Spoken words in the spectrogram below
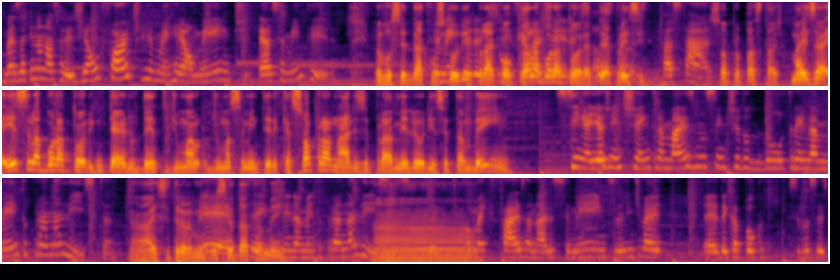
mas aqui na nossa região, forte realmente é a sementeira. Mas você dá consultoria para qualquer laboratório, até para esse. Pastagem. Só para pastagem. Mas uh, esse laboratório interno dentro de uma, de uma sementeira que é só para análise, para melhoria, você também Sim, aí a gente entra mais no sentido do treinamento para analista. Ah, esse treinamento é, você dá também. Treinamento para analistas, ah. de, de, como é que faz análise de sementes. A gente vai, é, daqui a pouco, se vocês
